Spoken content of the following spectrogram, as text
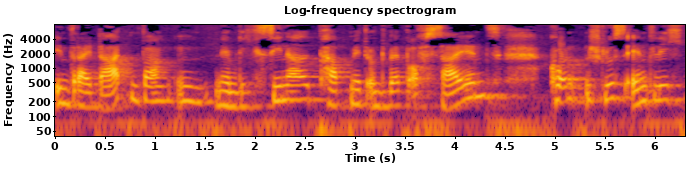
in drei Datenbanken, nämlich SINAL, PubMed und Web of Science, konnten schlussendlich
